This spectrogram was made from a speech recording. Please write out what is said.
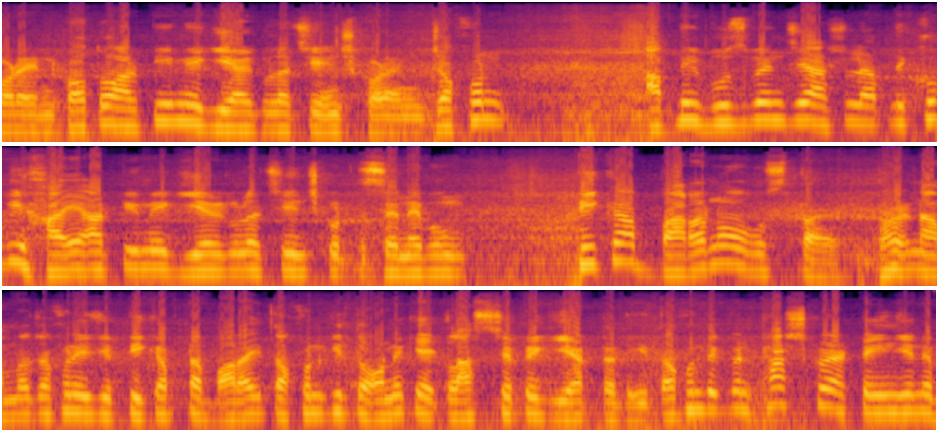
করেন, কত আরপিএমে গিয়ারগুলো চেঞ্জ করেন। যখন আপনি বুঝবেন যে আসলে আপনি খুবই হাই আরপিএমে গিয়ারগুলো চেঞ্জ করতেছেন এবং পিক আপ বাড়ানো অবস্থায়, ধরেন আমরা যখন এই যে পিক আপটা বাড়াই, তখন কিন্তু অনেকে ক্লাস চেপে গিয়ারটা দিই। তখন দেখবেন ঠাস করে একটা ইঞ্জিনে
